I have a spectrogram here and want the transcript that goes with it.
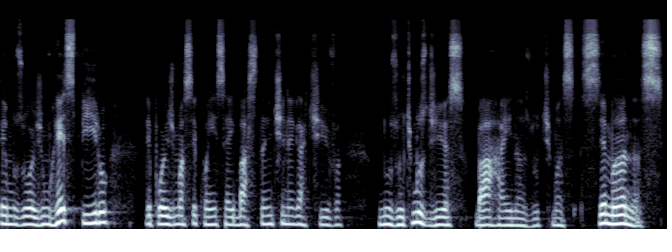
temos hoje um respiro depois de uma sequência aí bastante negativa nos últimos dias, barra aí nas últimas semanas.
